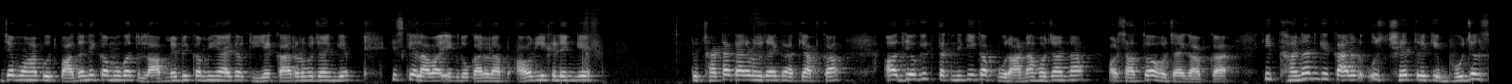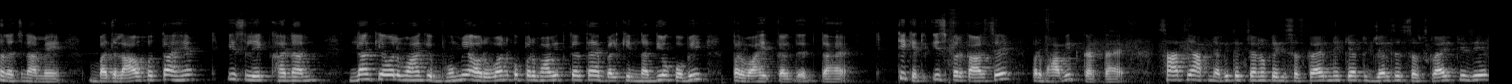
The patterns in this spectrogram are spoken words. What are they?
जब वहाँ पे उत्पादन ही कम होगा तो लाभ में भी कमी आएगा तो ये कारण हो जाएँगे। इसके अलावा एक दो कारण आप और लिख लेंगे। तो छठा कारण हो जाएगा कि आपका औद्योगिक तकनीकी का पुराना हो जाना और सातवां हो जाएगा आपका कि खनन के कारण उस क्षेत्र की भूजल संरचना में बदलाव होता है। इसलिए खनन न केवल वहाँ की भूमि और वन को प्रभावित करता है, बल्कि नदियों को भी प्रवाहित कर देता है। ठीक है तो इस प्रकार से प्रभावित करता है। साथ ही आपने अभी तक चैनल को यदि सब्सक्राइब नहीं किया तो जल्द से सब्सक्राइब कीजिए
